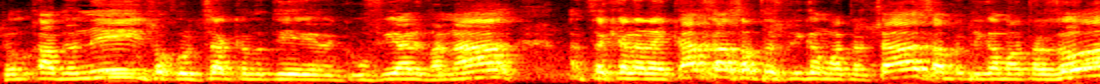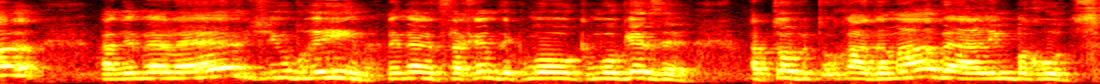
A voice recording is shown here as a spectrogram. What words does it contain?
שאומרים לך, אדוני, יש לו חולצה כזאת, גופייה לבנה, אל תסתכל עליי ככה, סבתא שלי גמרה את הש"ס, סבתא שלי גמרה את הזוהר, אני אומר להם, שיהיו בריאים. אני אומר, אצלכם זה כמו, כמו גזר, הטוב בתוך האדמה והעלים בחוץ.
